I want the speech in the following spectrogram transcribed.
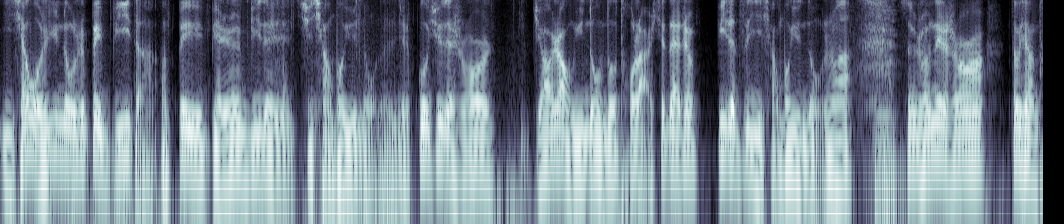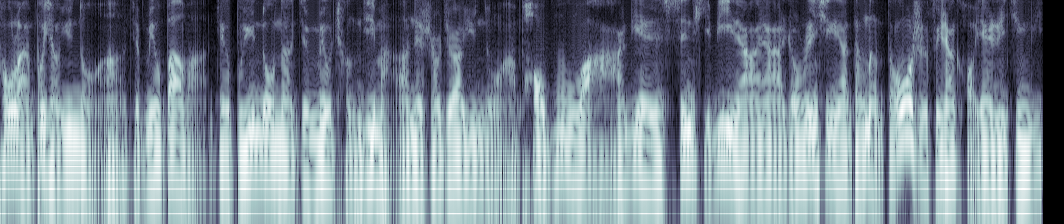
以前我是运动是被逼的，被别人逼的去强迫运动的。就过去的时候。只要让我们运动，都偷懒。现在这逼着自己强迫运动，是吧？所以说那时候都想偷懒，不想运动啊，就没有办法。这个不运动呢，就没有成绩嘛啊。那时候就要运动啊，跑步啊，练身体力量呀、柔韧性呀等等，都是非常考验人精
